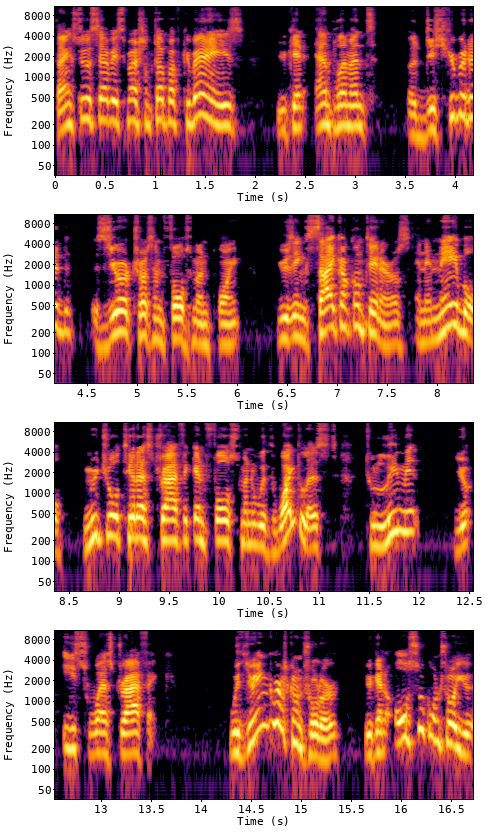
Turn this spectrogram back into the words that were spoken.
thanks to a service mesh on top of Kubernetes, you can implement a distributed zero trust enforcement point using sidecar containers and enable mutual TLS traffic enforcement with whitelist to limit your east-west traffic. With your ingress controller, you can also control your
